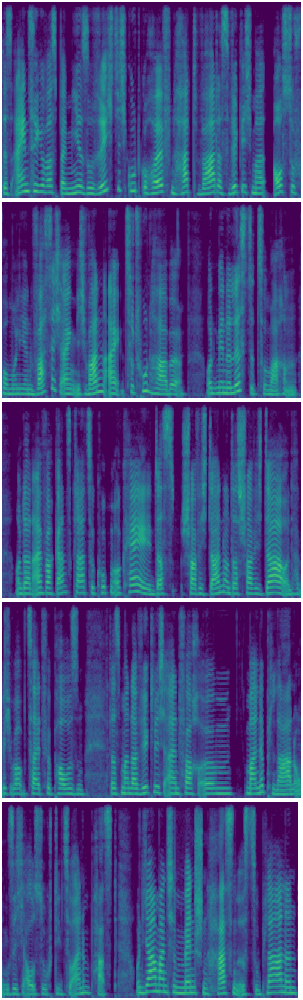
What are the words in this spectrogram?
Das Einzige, was bei mir so richtig gut geholfen hat, war das wirklich mal auszuformulieren, was ich eigentlich wann zu tun habe und mir eine Liste zu machen und dann einfach ganz klar zu gucken, okay, das schaffe ich dann und das schaffe ich da und habe ich überhaupt Zeit für Pausen. Dass man da wirklich einfach ähm, mal eine Planung sich aussucht die zu einem passt. Und ja, manche Hassen es zu planen,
